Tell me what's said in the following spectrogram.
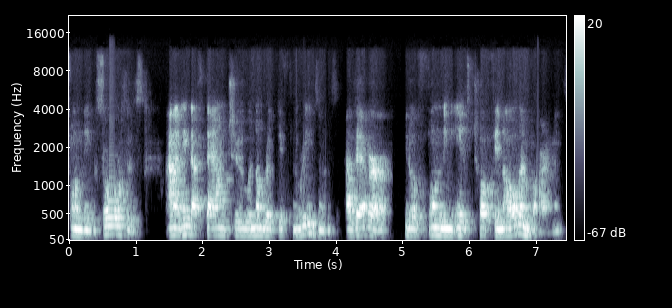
funding sources. And I think that's down to a number of different reasons. As ever, you know, funding is tough in all environments.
